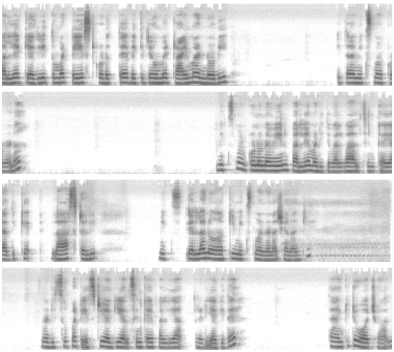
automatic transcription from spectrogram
ಪಲ್ಯಕ್ಕೆ ಆಗಲಿ ತುಂಬ ಟೇಸ್ಟ್ ಕೊಡುತ್ತೆ. ಬೇಕಿದ್ದರೆ ಒಮ್ಮೆ ಟ್ರೈ ಮಾಡಿ ನೋಡಿ. ಈ ಥರ ಮಿಕ್ಸ್ ಮಾಡಿಕೊಡೋಣ. ಮಿಕ್ಸ್ ಮಾಡಿಕೊಂಡು ನಾವೇನು ಪಲ್ಯ ಮಾಡಿದ್ದೀವಲ್ವ ಹಲ್ಸಿನ್ಕಾಯಿ ಅದಕ್ಕೆ ಲಾಸ್ಟಲ್ಲಿ ಮಿಕ್ಸ್ ಎಲ್ಲನೂ ಹಾಕಿ ಮಿಕ್ಸ್ ಮಾಡೋಣ ಚೆನ್ನಾಗಿ. ನೋಡಿ ಸೂಪರ್ ಟೇಸ್ಟಿಯಾಗಿ ಹಲಸಿನಕಾಯಿ ಪಲ್ಯ ರೆಡಿಯಾಗಿದೆ. Thank you to watch all.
